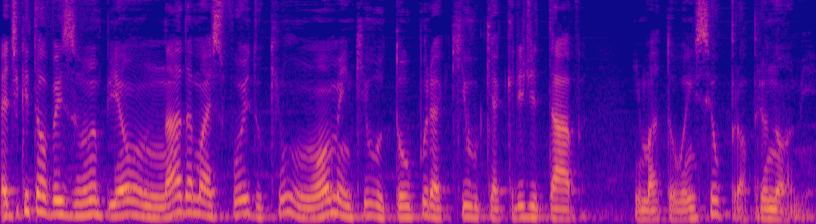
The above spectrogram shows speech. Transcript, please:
é de que talvez Lampião nada mais foi do que um homem que lutou por aquilo que acreditava e matou em seu próprio nome.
